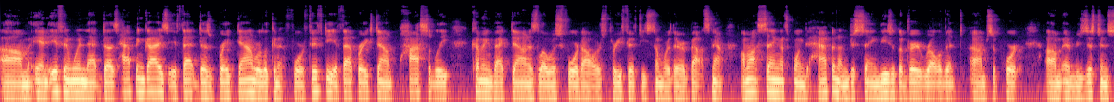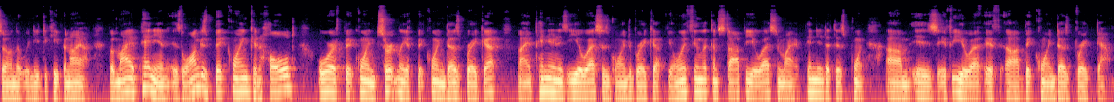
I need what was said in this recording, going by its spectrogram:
um, and if and when that does happen, guys, if that does break down, we're looking at 450. If that breaks down, possibly coming back down as low as $4, 350 somewhere thereabouts. Now, I'm not saying that's going to happen. I'm just saying these are the very relevant um, support um, and resistance zone that we need to keep an eye on. But my opinion, as long as Bitcoin can hold, or if Bitcoin, certainly if Bitcoin does break up, my opinion is EOS is going to break up. The only thing that can stop EOS, in my opinion, at this point, um, is if EOS, if uh, Bitcoin does break down.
